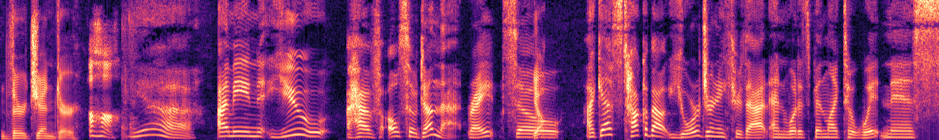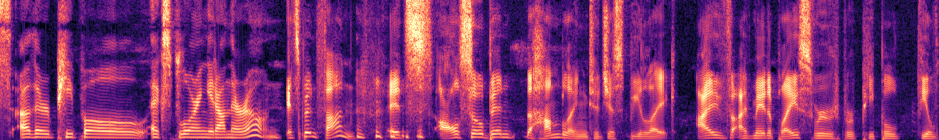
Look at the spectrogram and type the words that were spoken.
their gender Uh huh. Yeah. I mean, you have also done that, right? So I guess talk about your journey through that and what it's been like to witness other people exploring it on their own. it's been fun. it's also been humbling to just be like, I've I've made a place where where people feel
